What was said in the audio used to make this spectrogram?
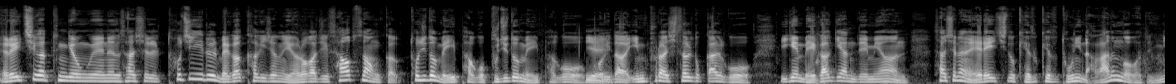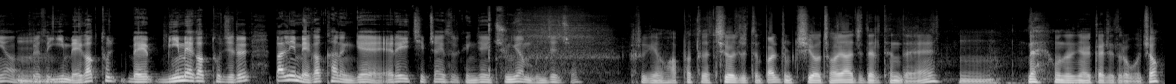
LH 같은 경우에는 사실 토지를 매각하기 전에 여러 가지 사업성, 그러니까 토지도 매입하고 부지도 매입하고 예. 거기다 인프라 시설도 깔고 이게 매각이 안 되면 사실은 LH도 계속해서 돈이 나가는 거거든요. 음. 그래서 이 매각 토 매, 미매각 토지를 빨리 매각하는 게 LH 입장에서 굉장히 중요한 문제죠. 그러게요. 아파트가 지어질 땐 빨리 좀 지어져야지 될 텐데. 음. 네, 오늘은 여기까지 들어보죠.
